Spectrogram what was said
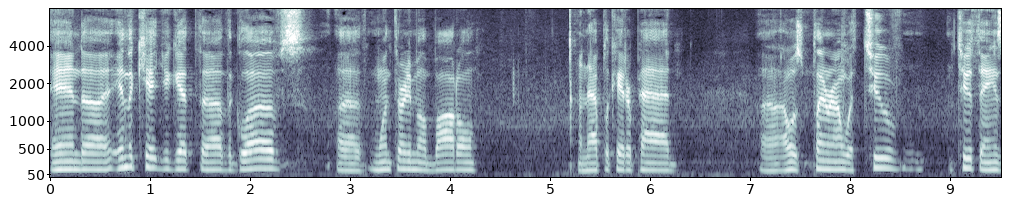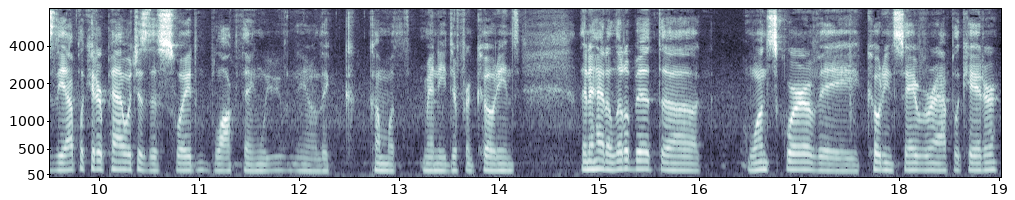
And uh, in the kit, you get the the gloves, a 130 ml bottle, an applicator pad, uh, I was playing around with two two things: the applicator pad, which is this suede block thing. We, you know, they come with many different coatings. Then I had a little bit, uh, one square of a coating saver applicator,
